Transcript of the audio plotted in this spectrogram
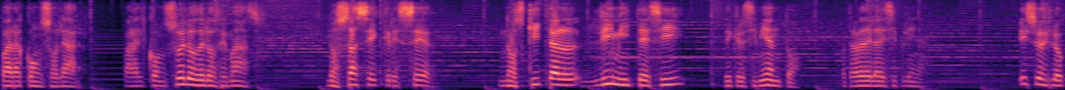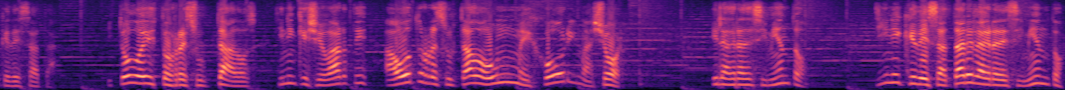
para consolar, para el consuelo de los demás. Nos hace crecer, nos quita el límite, ¿sí?, de crecimiento a través de la disciplina. Eso es lo que desata. Y todos estos resultados tienen que llevarte a otro resultado aún mejor y mayor. El agradecimiento. Tiene que desatar el agradecimiento.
